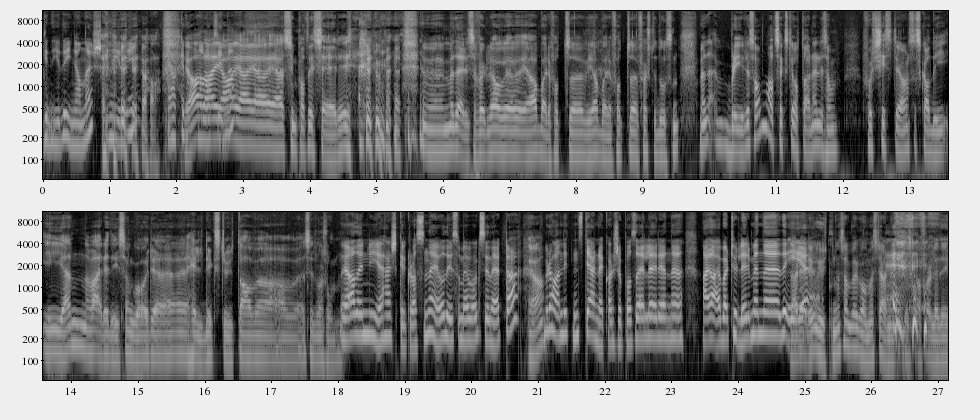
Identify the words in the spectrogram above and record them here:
Gni det inn, Anders. Gni det inn. ja. Jeg har ikke ja, nei, ja, jeg, jeg, jeg, sympatiserer med, med, dere selvfølgelig, og har fått, vi har bare fått eh, første dosen. Men blir det sånn at 68-erne liksom for siste gang så skal de igjen være de som går eh, heldigst ut av, av situasjonen? Ja, den nye herskerklassen er jo de som er vaksinert, da. Ja. Burde ha en liten stjerne kanskje på seg, eller en eh, Nei da, jeg bare tuller. men det er er det uten som bør gå med stjerner hvis du skal følge de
